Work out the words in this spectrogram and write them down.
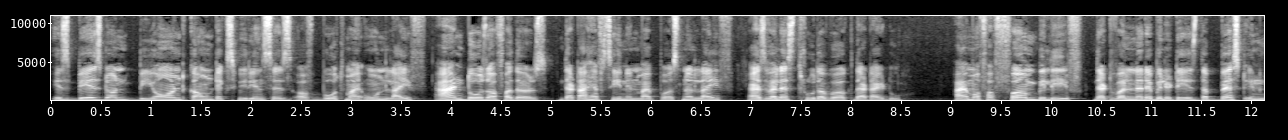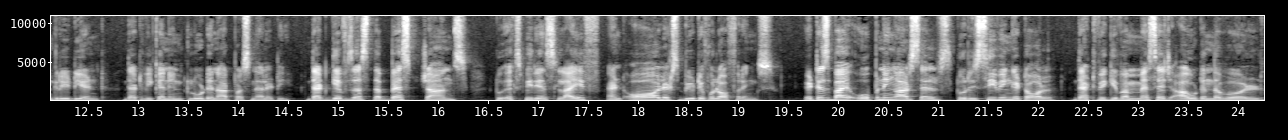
is based on beyond count experiences of both my own life and those of others that I have seen in my personal life as well as through the work that I do. I am of a firm belief that vulnerability is the best ingredient that we can include in our personality, that gives us the best chance to experience life and all its beautiful offerings. It is by opening ourselves to receiving it all that we give a message out in the world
